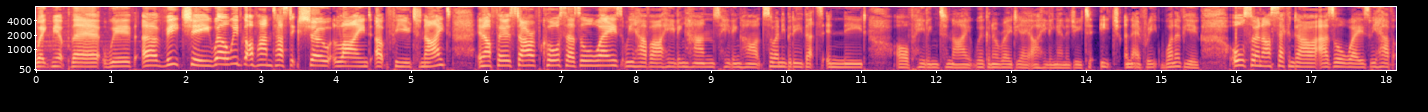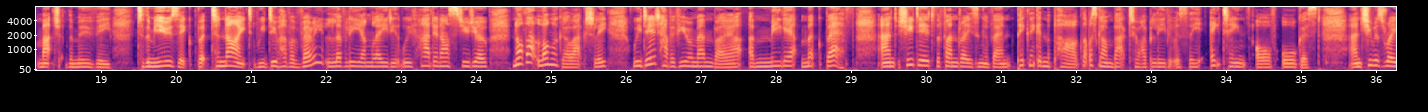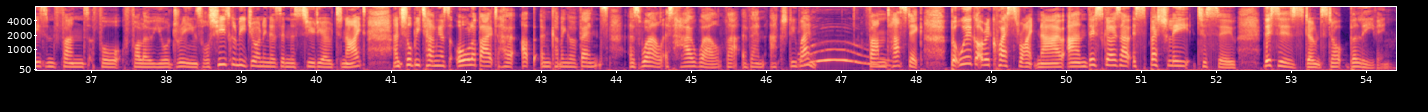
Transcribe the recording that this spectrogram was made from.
Wake me up there with Avicii. Well, we've got a fantastic show lined up for you tonight. In our first hour, of course, as always, we have our healing hands, healing heart. So, anybody that's in need of healing tonight, we're going to radiate our healing energy to each and every one of you. Also, in our second hour, as always, we have Match the Movie to the music. But tonight, we do have a very lovely young lady that we've had in our studio not that long ago, actually. We did have, if you remember, Amelia Mcbeth, and she did the fundraising event, Picnic in the Park. That was going back to, I believe it was the 18th of August. And she was raising funds for Follow Your Dreams. Well, she's going to be joining us in the studio tonight, and she'll be telling us all about her up and coming events as well as how well that event actually went. Fantastic. But we've got a request right now, and this goes out especially to Sue. This is Don't Stop Believing.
